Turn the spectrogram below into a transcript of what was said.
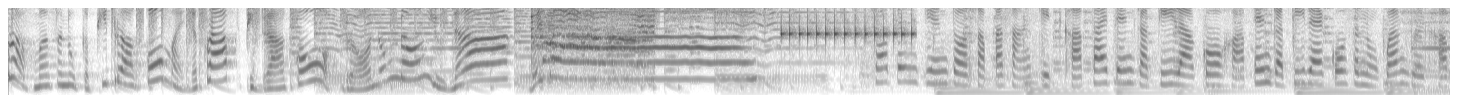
กลับมาสนุกกับพี่ดราโก้ใหม่นะครับพี่ดราโก้รอน้องๆอยู่นะบ๊ายบายชอบเล่นเกมต่อศัพท์ภาษาอังกฤษครับ ได้เต้นกับพี่ลาโก้ครับเล่นกับพี่แดโก้สนุกบ้างเลยครับ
